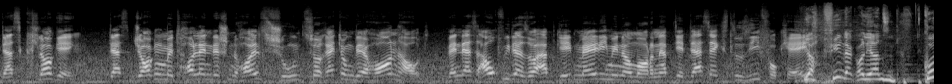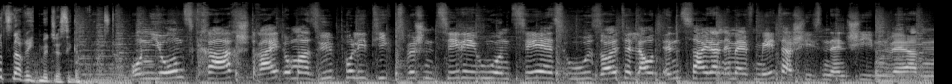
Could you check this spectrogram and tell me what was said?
Das Clogging. Das Joggen mit holländischen Holzschuhen zur Rettung der Hornhaut. Wenn das auch wieder so abgeht, melde ich mich noch morgen. Habt ihr das exklusiv, okay? Ja, vielen Dank, Olli Hansen. Kurznachrichten mit Jessica Burmeister. Unionskrach, Streit um Asylpolitik zwischen CDU und CSU sollte laut Insidern im Elfmeterschießen entschieden werden.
